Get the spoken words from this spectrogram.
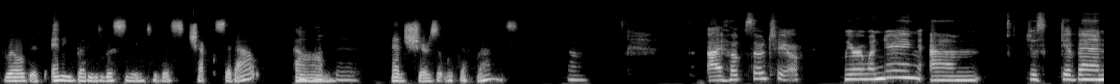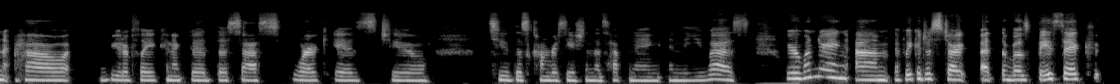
thrilled if anybody listening to this checks it out um, Mhm. and shares it with their friends. I hope so too. We were wondering, um, just given how beautifully connected the SAS work is to to this conversation that's happening in the U.S., we were wondering um, if we could just start at the most basic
